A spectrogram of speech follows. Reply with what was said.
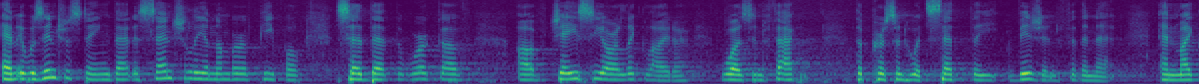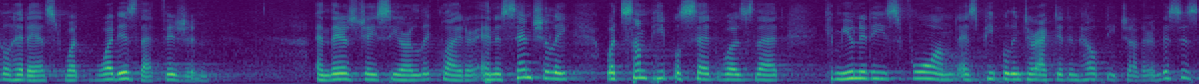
And it was interesting that essentially a number of people said that the work of, of J.C.R. Licklider was, in fact, the person who had set the vision for the net. And Michael had asked, what, what is that vision? And there's J.C.R. Licklider. And essentially, what some people said was that communities formed as people interacted and helped each other. And this is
